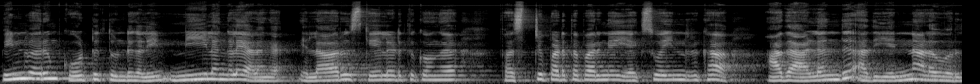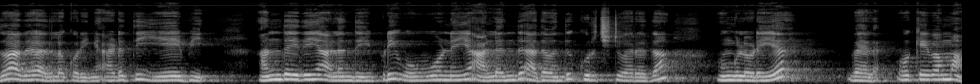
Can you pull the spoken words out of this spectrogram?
பின்வரும் கோட்டு துண்டுகளின் நீளங்களை அளங்க. எல்லாரும் ஸ்கேல் எடுத்துக்கோங்க. ஃபஸ்ட்டு படத்தை பாருங்கள் எக்ஸ் ஒயின்னு இருக்கா? அதை அளந்து அது என்ன அளவு வருதோ அதை அதில் குறிங்க. அடுத்து ஏபி அந்த இதையும் அளந்து இப்படி ஒவ்வொன்றையும் அளந்து அதை வந்து குறிச்சிட்டு வர்றது தான் உங்களுடைய வேலை. ஓகேவாம்மா?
